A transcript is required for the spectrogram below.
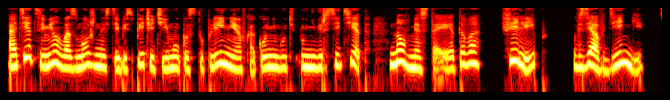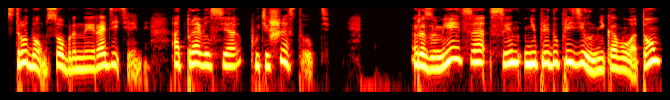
Отец имел возможность обеспечить ему поступление в какой-нибудь университет, но вместо этого Филипп, взяв деньги, с трудом собранные родителями, отправился путешествовать. Разумеется, сын не предупредил никого о том,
